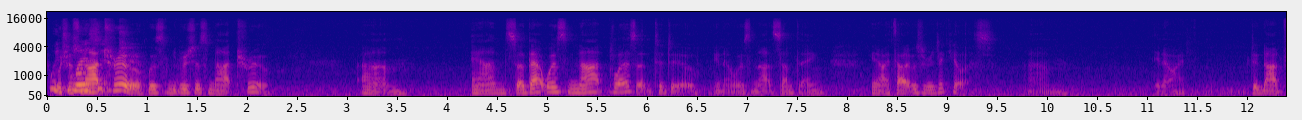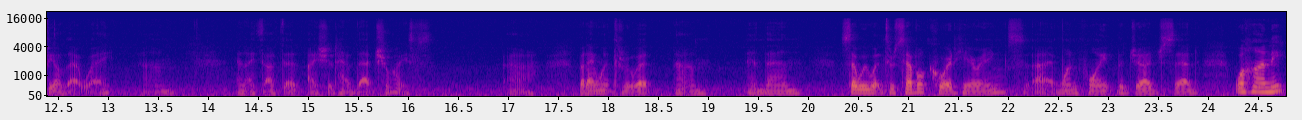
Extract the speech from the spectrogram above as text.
which, which was not true. Was which is not true. Um, and so that was not pleasant to do. You know, it was not something, you know, I thought it was ridiculous. Um, you know, I did not feel that way. Um, and I thought that I should have that choice. Uh, but I went through it. Um, and then, so we went through several court hearings. Uh, at one point, the judge said, Well, honey,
